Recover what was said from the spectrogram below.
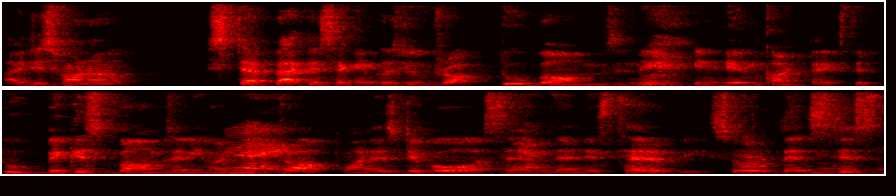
I just want to step back a second because you've dropped two bombs in the Indian context. The two biggest bombs anyone Right. can drop. One is divorce, Yes. and then is therapy. So that's just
